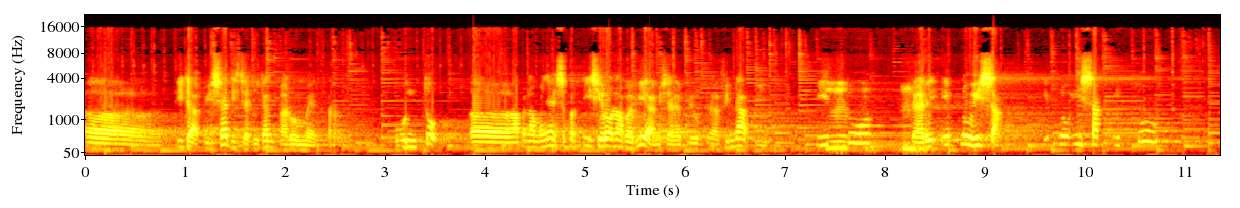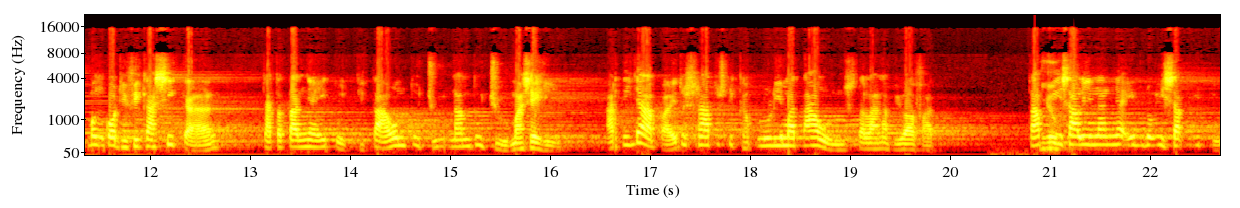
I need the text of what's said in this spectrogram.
eh, tidak bisa dijadikan barometer untuk eh, apa namanya seperti Sirah Nabawiyah misalnya biografi Nabi itu dari Ibnu Ishaq. Ibnu Ishaq itu mengkodifikasikan catatannya itu di tahun 767 Masehi. Artinya apa? Itu 135 tahun setelah Nabi wafat. Tapi Yuk. salinannya Ibnu Ishaq itu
